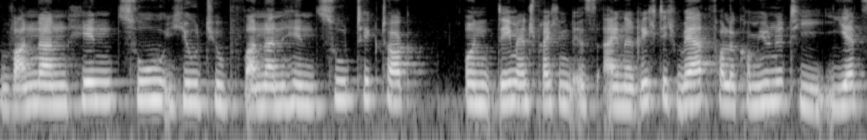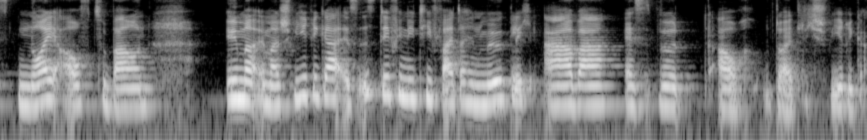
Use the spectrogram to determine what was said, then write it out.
wandern hin zu YouTube, wandern hin zu TikTok und dementsprechend ist eine richtig wertvolle Community jetzt neu aufzubauen immer, immer schwieriger. Es ist definitiv weiterhin möglich, aber es wird auch deutlich schwieriger.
